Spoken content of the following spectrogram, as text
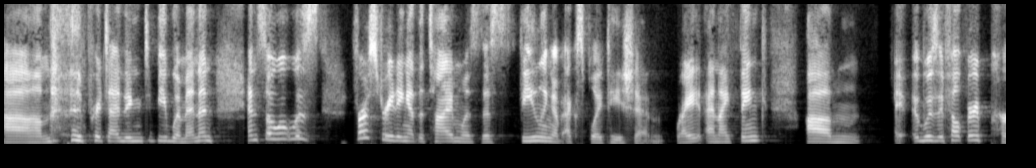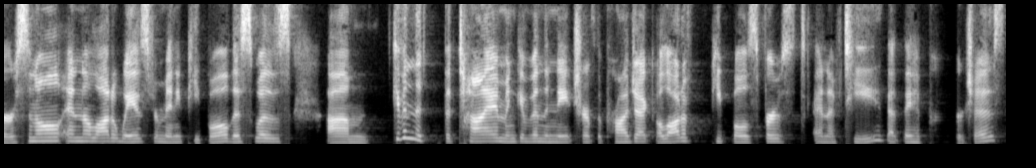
um, pretending to be women. And, and so what was frustrating at the time was this feeling of exploitation, right? And I think um, it, it was, it felt very personal in a lot of ways for many people. This was, um, given the, the time and given the nature of the project, a lot of people's first NFT that they had purchase.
